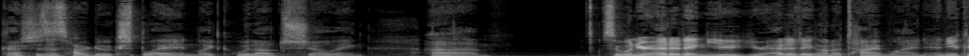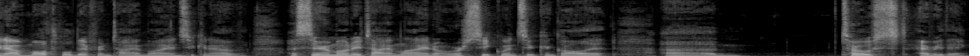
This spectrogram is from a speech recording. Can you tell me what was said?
gosh, this is hard to explain like without showing. Um, So when you're editing, you you're editing on a timeline, and you can have multiple different timelines. You can have a ceremony timeline or sequence, you can call it, um, toast, everything.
